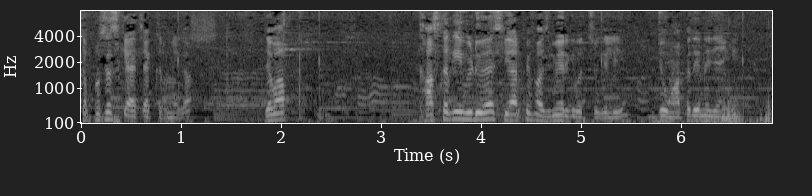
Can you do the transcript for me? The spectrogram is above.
का प्रोसेस क्या है चेक करने का। जब आप खास करके ये वीडियो है सीआरपीएफ अजमेर के बच्चों के लिए जो वहाँ पे देने जाएँगे।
